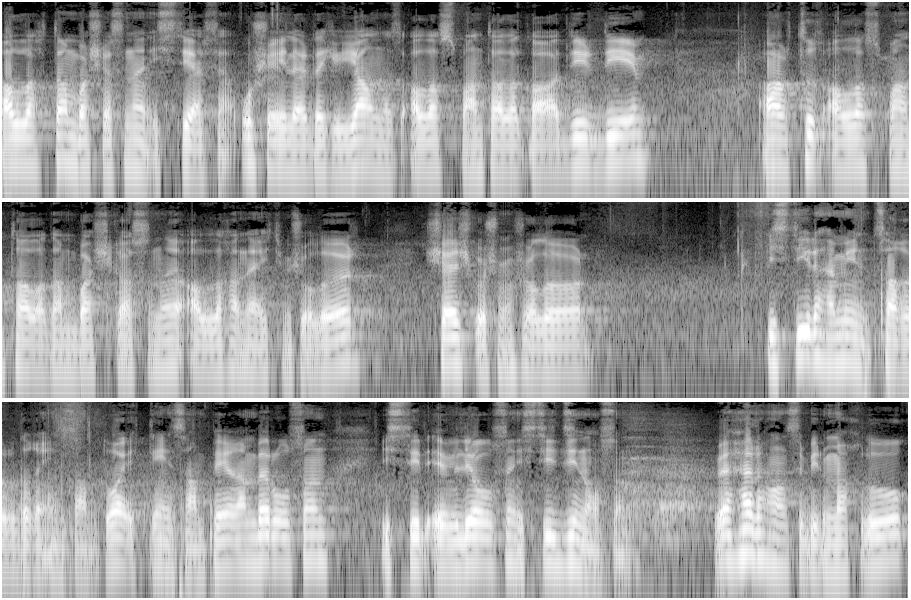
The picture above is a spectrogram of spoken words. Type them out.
Allahdan başqasından istəyərsə, o şeylərdə ki, yalnız Allah subhantala qadirdir, artıq Allah subhantaladan başqasını Allaha nə etmiş olur? Şərik qoşmuş olur. İstəyir həmin çağırdığı insan, dua etdiyi insan Peyğəmbər olsun, İstəyir evliya olsun, istəyir cin olsun. Və hər hansı bir məxluq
